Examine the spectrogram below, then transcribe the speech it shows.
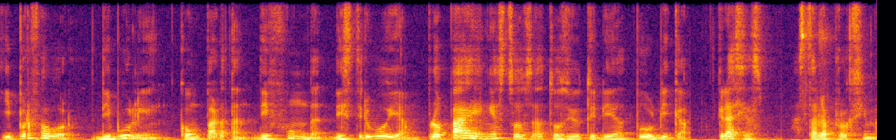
Y por favor, divulguen, compartan, difundan, distribuyan, propaguen estos datos de utilidad pública. Gracias. Hasta la próxima.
